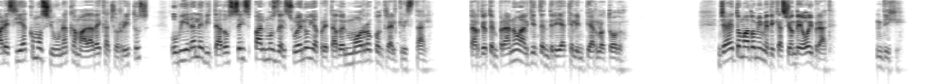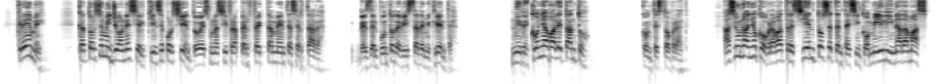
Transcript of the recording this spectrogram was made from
Parecía como si una camada de cachorritos hubiera levitado seis palmos del suelo y apretado el morro contra el cristal. Tarde o temprano alguien tendría que limpiarlo todo. Ya he tomado mi medicación de hoy, Brad, dije. Créeme, 14 millones y el 15% es una cifra perfectamente acertada, desde el punto de vista de mi clienta. Ni de coña vale tanto, contestó Brad. Hace un año cobraba 375 mil y nada más.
